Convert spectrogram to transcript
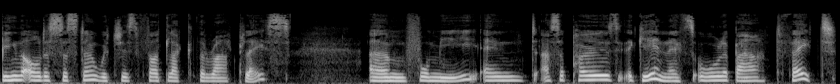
being the oldest sister, which is felt like the right place um, for me? And I suppose again, that's all about fate.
